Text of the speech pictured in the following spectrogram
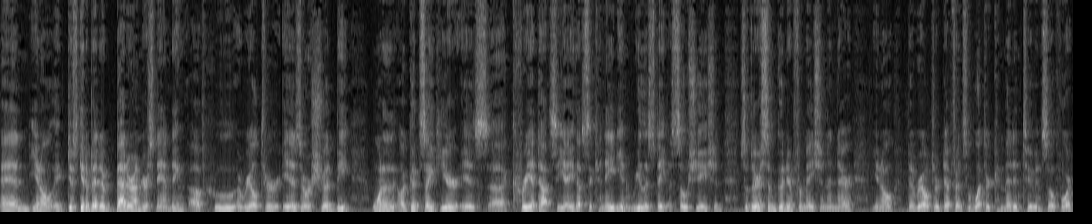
and you know just get a bit of better understanding of who a realtor is or should be. One of the, a good site here is uh, CREA.ca. That's the Canadian Real Estate Association. So there's some good information in there. You know the realtor difference and what they're committed to and so forth.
